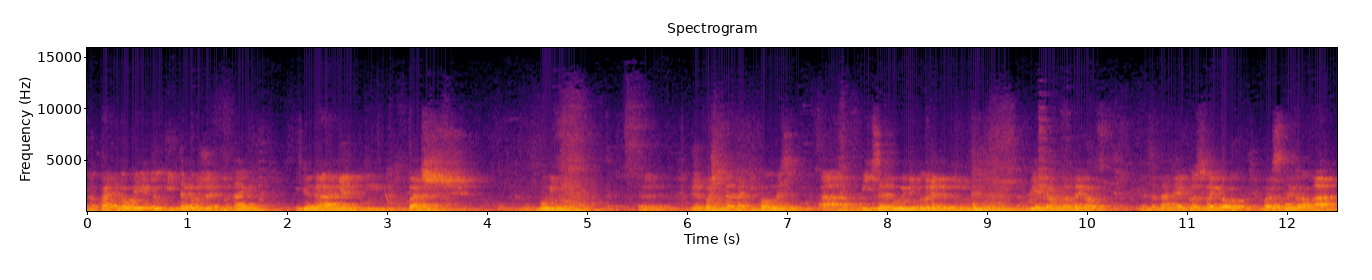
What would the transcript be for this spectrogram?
no, fajnego obiektu i tego, że tutaj generalnie Wasz wójt, e, że poszli na taki pomysł, a wicewójt, który biegał do tego zadania jako swojego własnego, a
